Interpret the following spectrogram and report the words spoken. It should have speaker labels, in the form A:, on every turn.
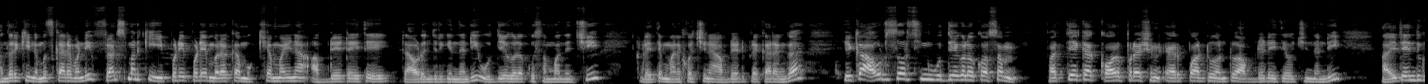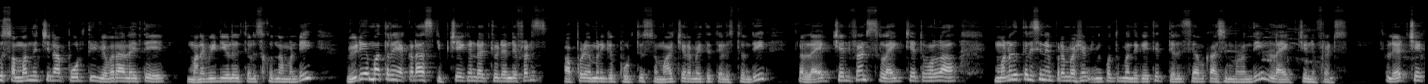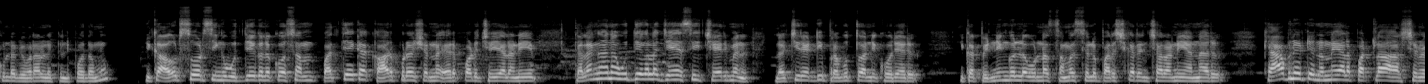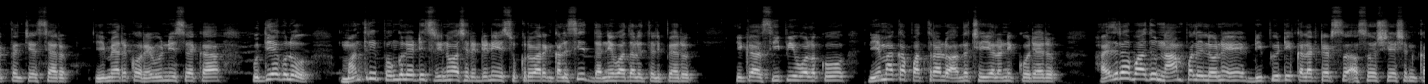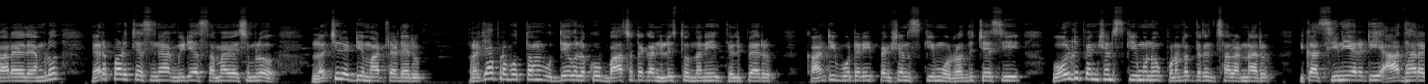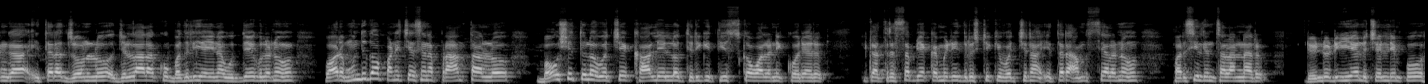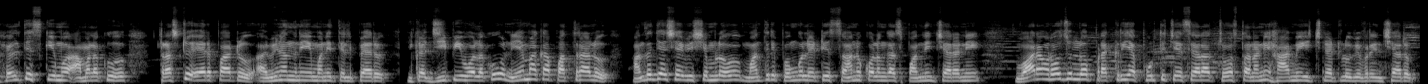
A: అందరికీ నమస్కారం అండి. ఫ్రెండ్స్ మనకి ఇప్పుడిప్పుడే మరొక ముఖ్యమైన అప్డేట్ అయితే రావడం జరిగిందండి. ఉద్యోగులకు సంబంధించి ఇక్కడైతే మనకు వచ్చిన అప్డేట్ ప్రకారంగా ఇక అవుట్ సోర్సింగ్ ఉద్యోగుల కోసం ప్రత్యేక కార్పొరేషన్ ఏర్పాటు అంటూ అప్డేట్ అయితే వచ్చిందండి. అయితే ఇందుకు సంబంధించిన పూర్తి వివరాలు అయితే మన వీడియోలో తెలుసుకుందామండి. వీడియో మాత్రం ఎక్కడా స్కిప్ చేయకుండా చూడండి ఫ్రెండ్స్. అప్పుడే మనకి పూర్తి సమాచారం అయితే తెలుస్తుంది. లైక్ చేయండి ఫ్రెండ్స్. లైక్ చేయడం వల్ల మనకు తెలిసిన ఇన్ఫర్మేషన్ ఇంకొంతమందికి అయితే తెలిసే అవకాశం ఉంది. లైక్ చేయండి ఫ్రెండ్స్. లేట్ చేయకుండా వివరాల్లోకి వెళ్ళిపోదాము. ఇక అవుట్సోర్సింగ్ ఉద్యోగుల కోసం ప్రత్యేక కార్పొరేషన్ను ఏర్పాటు చేయాలని తెలంగాణ ఉద్యోగుల జేఏసీ చైర్మన్ లచ్చిరెడ్డి ప్రభుత్వాన్ని కోరారు. ఇక పెండింగుల్లో ఉన్న సమస్యలు పరిష్కరించాలని అన్నారు. కేబినెట్ నిర్ణయాల పట్ల హర్షం వ్యక్తం చేశారు. ఈ మేరకు రెవెన్యూ శాఖ ఉద్యోగులు మంత్రి పొంగులేటి శ్రీనివాసరెడ్డిని శుక్రవారం కలిసి ధన్యవాదాలు తెలిపారు. ఇక సిపిఓలకు నియామక పత్రాలు అందచేయాలని కోరారు. హైదరాబాదు నాంపల్లిలోని డిప్యూటీ కలెక్టర్స్ అసోసియేషన్ కార్యాలయంలో ఏర్పాటు చేసిన మీడియా సమావేశంలో లచ్చిరెడ్డి మాట్లాడారు. ప్రజాప్రభుత్వం ఉద్యోగులకు బాసటగా నిలుస్తుందని తెలిపారు. కాంట్రిబ్యూటరీ పెన్షన్ స్కీము రద్దు చేసి ఓల్డ్ పెన్షన్ స్కీమును పునరుద్ధరించాలన్నారు. ఇక సీనియారిటీ ఆధారంగా ఇతర జోన్లు జిల్లాలకు బదిలీ అయిన ఉద్యోగులను వారు ముందుగా పనిచేసిన ప్రాంతాల్లో భవిష్యత్తులో వచ్చే ఖాళీల్లో తిరిగి తీసుకోవాలని కోరారు. ఇక త్రిసభ్య కమిటీ దృష్టికి వచ్చిన ఇతర అంశాలను పరిశీలించాలన్నారు. రెండు డిఏలు చెల్లింపు హెల్త్ స్కీము అమలుకు ట్రస్టు ఏర్పాటు అభినందనీయమని తెలిపారు. ఇక జీపీఓలకు నియామక పత్రాలు అందజేసే విషయంలో మంత్రి పొంగులెట్టి సానుకూలంగా స్పందించారని వారం రోజుల్లో ప్రక్రియ పూర్తి చేసేలా చూస్తానని హామీ ఇచ్చినట్లు వివరించారు.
